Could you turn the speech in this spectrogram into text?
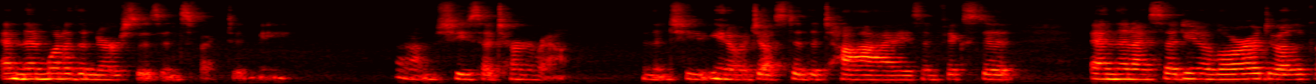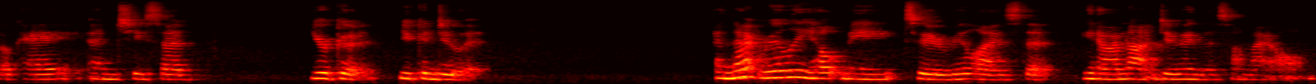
and then one of the nurses inspected me. Um, she said, turn around. And then she, you know, adjusted the ties and fixed it. And then I said, you know, Laura, do I look okay? And she said, you're good. You can do it. And that really helped me to realize that, you know, I'm not doing this on my own.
